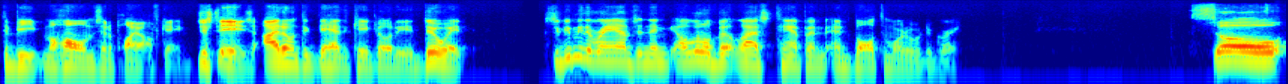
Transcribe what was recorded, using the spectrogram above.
to beat Mahomes in a playoff game. Just is. I don't think they have the capability to do it. So give me the Rams and then a little bit less Tampa and, and Baltimore to a degree. So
